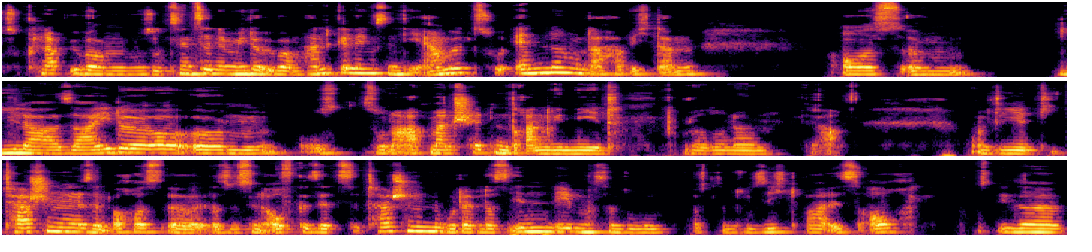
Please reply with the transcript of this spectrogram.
so knapp über, so 10 Zentimeter über dem Handgelenk sind die Ärmel zu Ende. Und da habe ich dann aus ähm, lila Seide ähm, so eine Art Manschetten dran genäht. Oder so eine, ja. Und die, die Taschen sind auch aus, äh, also es sind aufgesetzte Taschen, wo dann das Innenleben, was dann so, was dann so sichtbar ist, auch aus dieser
